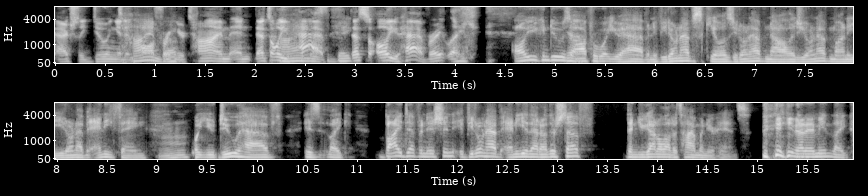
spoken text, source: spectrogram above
actually doing it time, and offering bro. your time and that's all time you have big, that's all you have right like all you can do is yeah. offer what you have and if you don't have skills you don't have knowledge you don't have money you don't have anything mm-hmm. what you do have is like by definition if you don't have any of that other stuff then you got a lot of time on your hands you know what i mean like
